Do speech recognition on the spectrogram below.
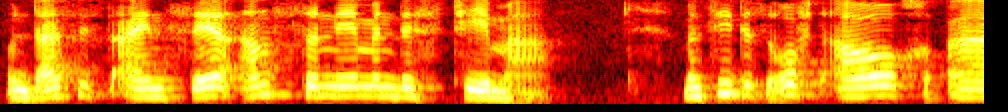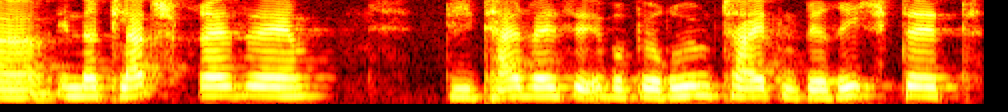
Und das ist ein sehr ernstzunehmendes Thema. Man sieht es oft auch äh, in der Klatschpresse, die teilweise über Berühmtheiten berichtet,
